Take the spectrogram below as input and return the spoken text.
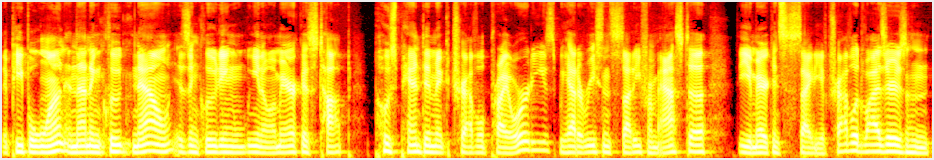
the people want. And that include now is including, you know, America's top post-pandemic travel priorities. We had a recent study from ASTA, the American Society of Travel Advisors, and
